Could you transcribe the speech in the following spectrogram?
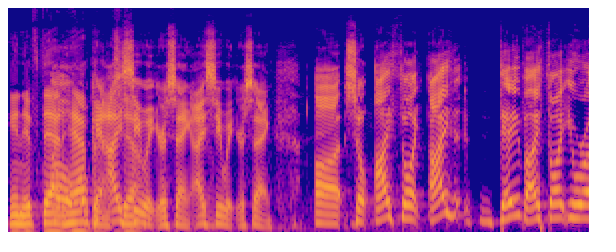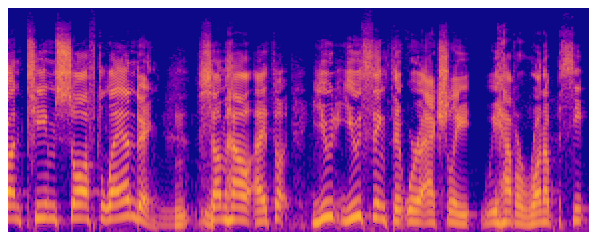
And if that oh, happens, okay, I yeah. see what you're saying. I see what you're saying. Uh, so I thought I, Dave, I thought you were on Team Soft Landing. Mm-hmm. Somehow I thought you you think that we're actually we have a run up. See,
